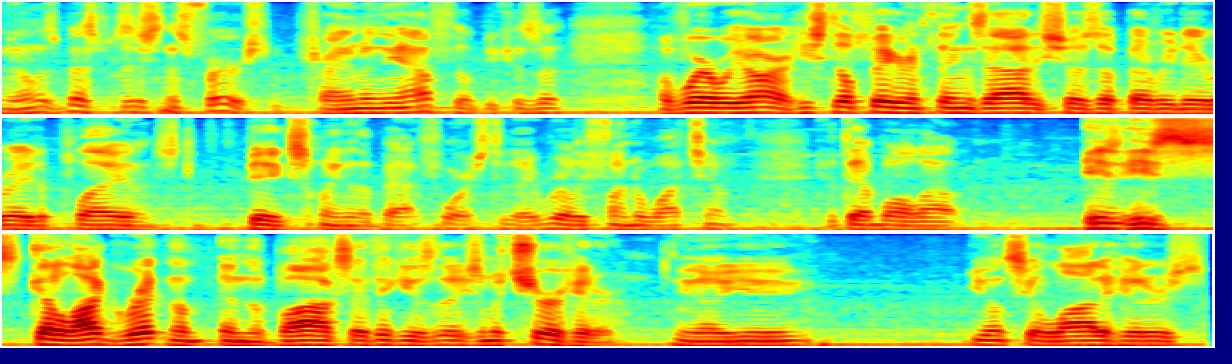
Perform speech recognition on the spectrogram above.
You know, his best position is first. We're trying him in the outfield because of, of where we are. He's still figuring things out. He shows up every day ready to play, and just a big swing of the bat for us today. Really fun to watch him hit that ball out. He's, he's got a lot of grit in the, in the box. I think he's, he's a mature hitter. You know, you you don't see a lot of hitters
